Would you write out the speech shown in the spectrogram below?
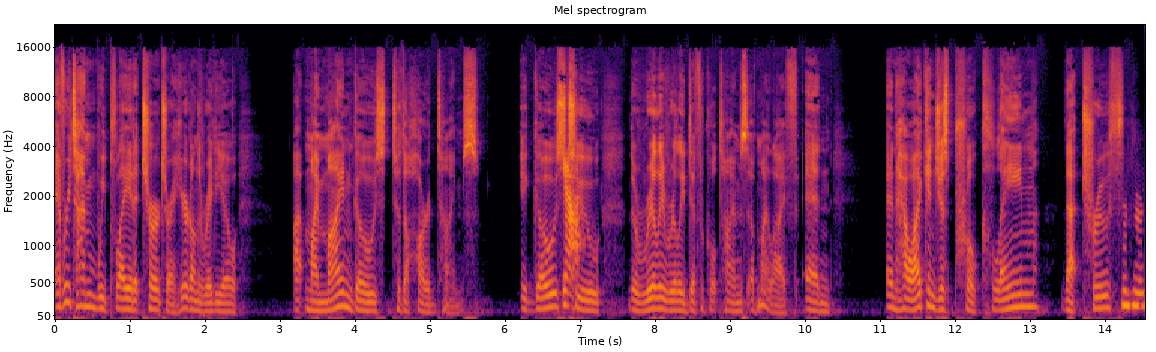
every time we play it at church or I hear it on the radio, my mind goes to the hard times. It goes yeah. to the really really difficult times of my life and and how I can just proclaim that truth mm-hmm.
